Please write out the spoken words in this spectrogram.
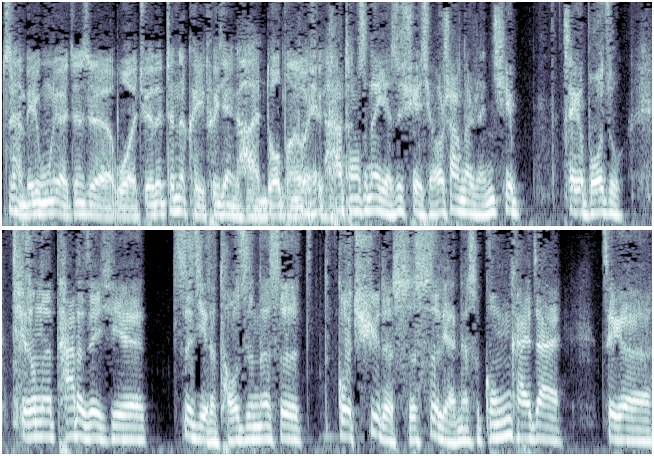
资产配置攻略真是，我觉得真的可以推荐给很多朋友去看。他同时呢也是雪球上的人气这个博主，其中呢他的这些自己的投资呢是过去的十四年呢是公开在这个。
